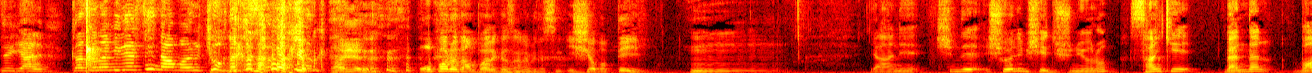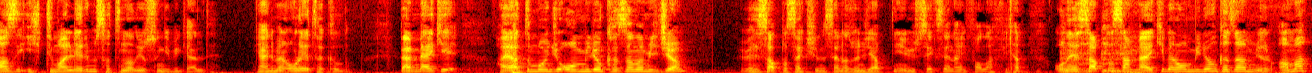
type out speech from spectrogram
yani kazanabilirsin ama öyle çok da kazanmak yok. Hayır. o paradan para kazanabilirsin. İş yapıp değil. Hmm. Yani şimdi şöyle bir şey düşünüyorum. Sanki benden bazı ihtimallerimi satın alıyorsun gibi geldi. Yani ben oraya takıldım. Ben belki hayatım boyunca 10 milyon kazanamayacağım. Ve hesaplasak şimdi sen az önce yaptın ya 180 ay falan filan. Onu hesaplasam belki ben 10 milyon kazanmıyorum. Ama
